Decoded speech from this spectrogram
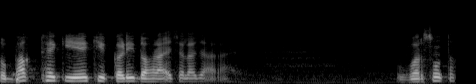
तो भक्त है कि एक ही कड़ी दोहराए चला जा रहा है। वर्षों तक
